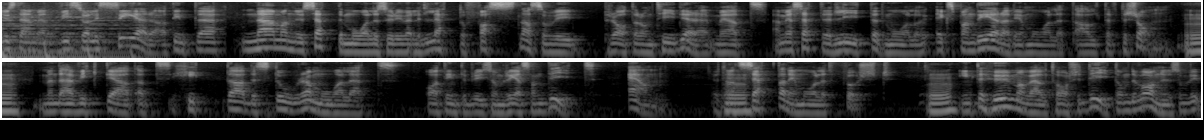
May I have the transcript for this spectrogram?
Just det här med att visualisera, att inte... När man nu sätter målet så är det väldigt lätt att fastna som vi pratade om tidigare med att ja, men jag sätter ett litet mål och expanderar det målet allt eftersom. Men det här viktiga att, att hitta det stora målet och att inte bry sig om resan dit än. Utan att sätta det målet först. Inte hur man väl tar sig dit. Om det var nu, som vi,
